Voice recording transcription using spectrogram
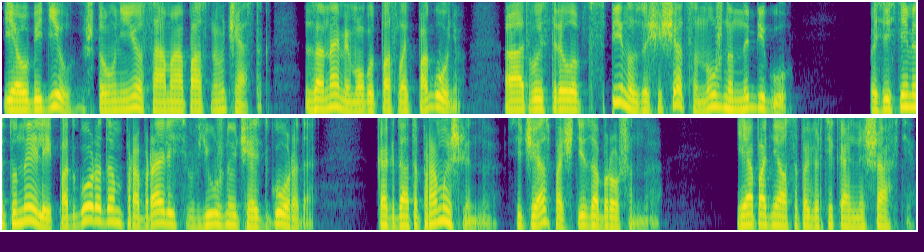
Я убедил, что у нее самый опасный участок. За нами могут послать погоню, а от выстрелов в спину защищаться нужно на бегу. По системе туннелей под городом пробрались в южную часть города. Когда-то промышленную, сейчас почти заброшенную. Я поднялся по вертикальной шахте.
